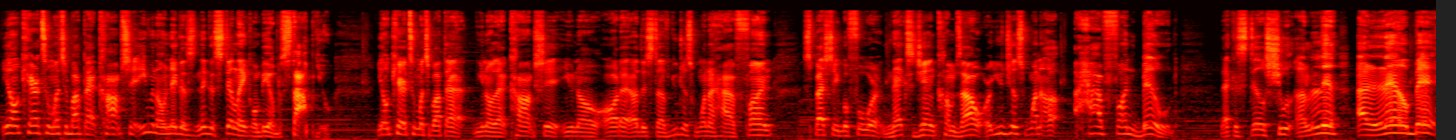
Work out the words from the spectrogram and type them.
You don't care too much about that comp shit, even though niggas niggas still ain't gonna be able to stop you. You don't care too much about that, you know, that comp shit, you know, all that other stuff. You just want to have fun, especially before next gen comes out, or you just want to uh, have fun build that can still shoot a little a little bit.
